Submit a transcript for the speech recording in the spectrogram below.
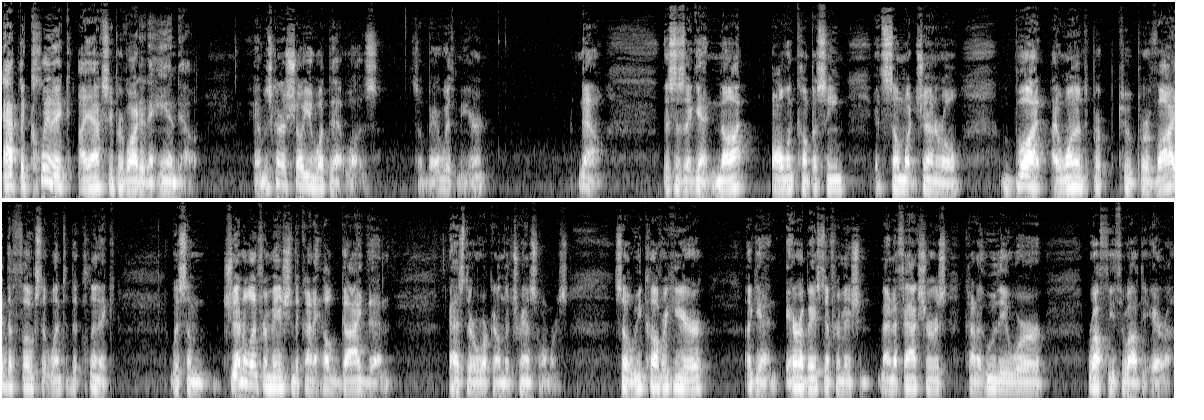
at the clinic, I actually provided a handout. And I'm just going to show you what that was. So bear with me here. Now, this is, again, not all-encompassing. It's somewhat general. But I wanted to, pro to provide the folks that went to the clinic with some general information to kind of help guide them as they're working on the transformers. So we cover here, again, era-based information, manufacturers, kind of who they were roughly throughout the era.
